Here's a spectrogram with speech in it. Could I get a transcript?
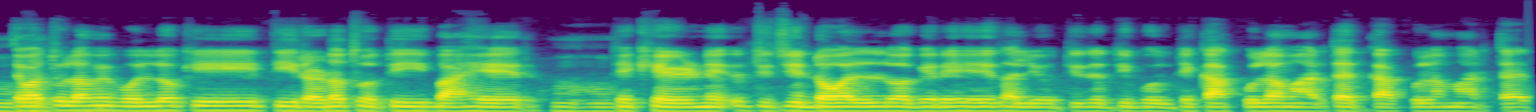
तेव्हा तुला मी बोललो की ती रडत होती बाहेर. ते खेळणे तिची डॉल वगैरे हे झाली होती तर ती बोलते काकूला मारतायत काकूला मारतायत.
